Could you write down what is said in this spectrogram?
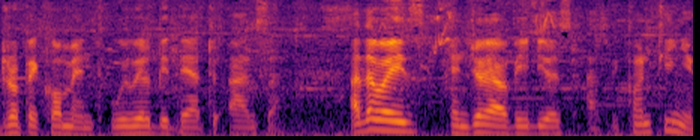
drop a comment. We will be there to answer otherwise enjoy our videos as we continue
